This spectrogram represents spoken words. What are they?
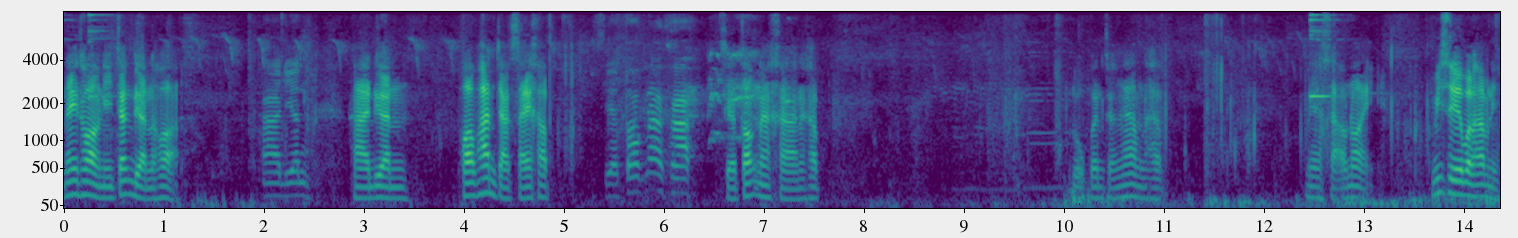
ในท้องนี่จักเดือนแล้วพ่อห้าเดือนหาเดือน พอพันธุ์จากไสครับ เสียตอกหน้าคาเสือต๊อกนาคานะครับ ลูกเพิ่นก็งามนะครับ แม่สาวหน่อย มีซื้อบ่ล่ะครับนี่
